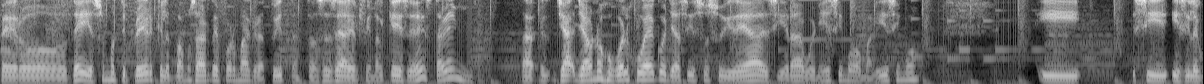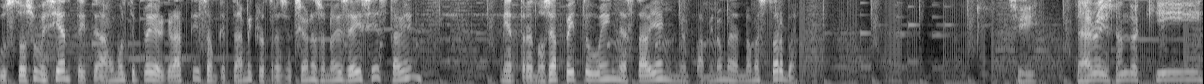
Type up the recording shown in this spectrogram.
pero de, es un multiplayer que les vamos a dar de forma gratuita. Entonces, al final que dice, eh, está bien. Ah, ya, ya uno jugó el juego, ya se hizo su idea de si era buenísimo o malísimo. Y, si, y si le gustó suficiente y te dan un multiplayer gratis, aunque tenga microtransacciones o no, dice, sí, está bien. Mientras no sea pay to win, está bien. A mí no me, no me estorba. Sí. Estaba revisando aquí.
